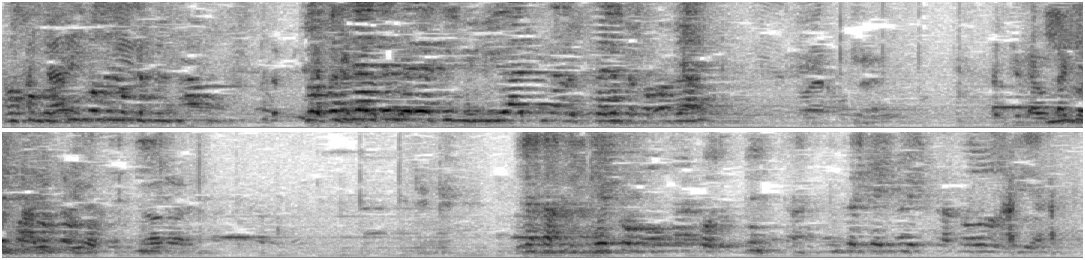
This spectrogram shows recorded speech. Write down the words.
Nos convertimos en lo que pensamos. Yo entender eso y mi vida en empezó a cambiar. Las apliqué como una conducta, un pequeño extra todos los días.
